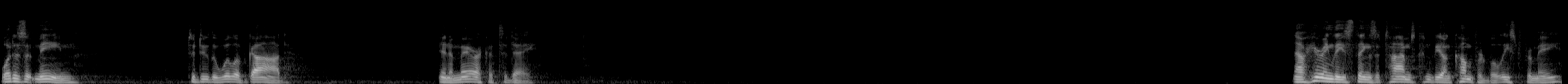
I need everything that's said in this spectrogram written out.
What does it mean to do the will of God in America today? Now, hearing these things at times can be uncomfortable, at least for me.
